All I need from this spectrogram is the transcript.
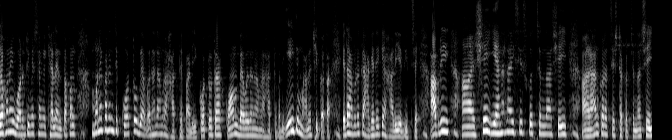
যখন এই বড় টিমের সঙ্গে খেলেন, তখন মনে করেন যে কত ব্যবধানে আমরা হারতে পারি, কতটা কম ব্যবধানে আমরা হারতে পারি, এই যে মানসিকতা, এটা আপনাকে আগে থেকে হারিয়ে দিচ্ছে। আপনি সেই অ্যানালাইসিস করছেন না, সেই রান করার চেষ্টা করছেন না, সেই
